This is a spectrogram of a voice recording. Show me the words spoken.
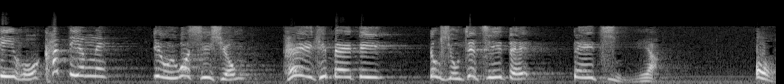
你如何确定呢？因为我时常黑去买地，都是用这基地地钱的呀。哦，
